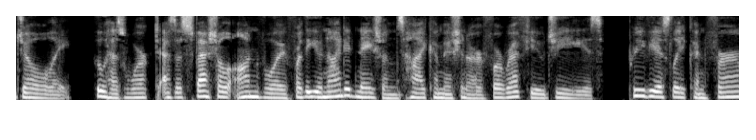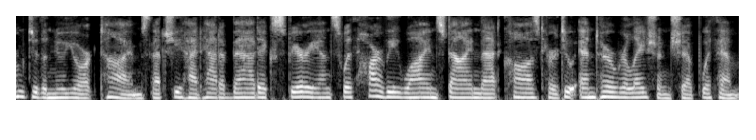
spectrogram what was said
Jolie, who has worked as a special envoy for the United Nations High Commissioner for Refugees, previously confirmed to the New York Times that she had had a bad experience with Harvey Weinstein that caused her to end her relationship with him.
